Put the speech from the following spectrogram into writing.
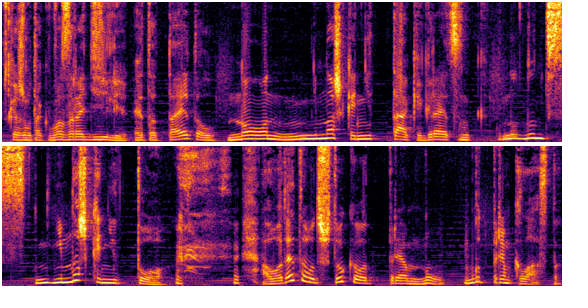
скажем так, возродили этот title, но он немножко не так играется, ну, ну немножко не то. А вот эта вот штука вот прям, ну, вот прям классно.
